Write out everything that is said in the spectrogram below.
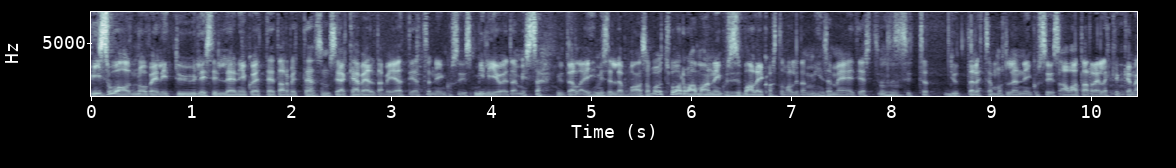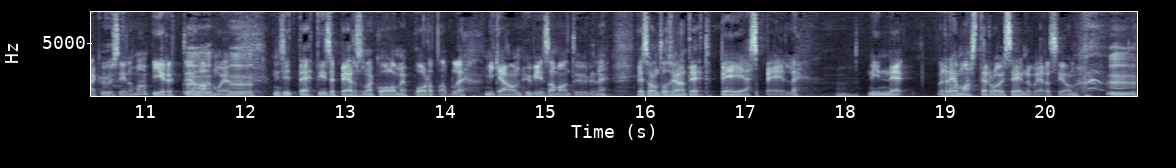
visual novelityyli silleen, niin kuin, ettei tarvitse tehdä semmoisia käveltäviä, tiedätkö, niin kuin siis miljöitä, missä jutella ihmisille, vaan sä voit suoraan vaan niin kuin siis valikosta valita, mihin sä meet, ja sitten mm. sit sä juttelet semmoiselle niin kuin siis avatareille, ketkä näkyy siinä, vaan piirrettyjä mm, hahmoja. Mm. Niin sitten tehtiin se Persona 3 Portable, mikä on hyvin samantyylinen, ja se on tosiaan tehty PSPlle, mm. niin ne remasteroi sen version. Mm.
